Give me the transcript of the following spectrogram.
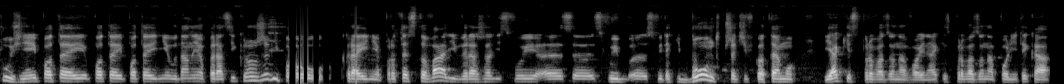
później po tej, po, tej, po tej nieudanej operacji krążyli po Ukrainie, protestowali, wyrażali swój, e, swój, e, swój taki bunt przeciwko temu, jak jest prowadzona wojna, jak jest prowadzona polityka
